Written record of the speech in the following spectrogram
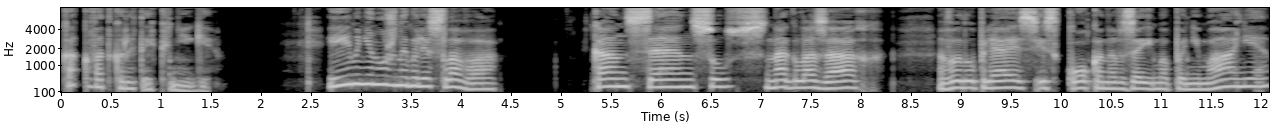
как в открытой книге. И им не нужны были слова. Консенсус на глазах вылупляясь из кокона взаимопонимания,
